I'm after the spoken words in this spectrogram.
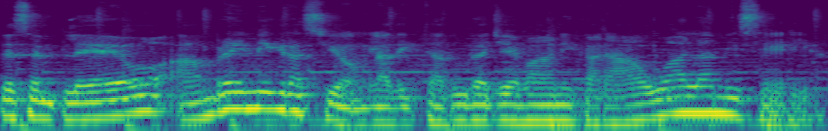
Desempleo, hambre y migración, la dictadura lleva a Nicaragua a la miseria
